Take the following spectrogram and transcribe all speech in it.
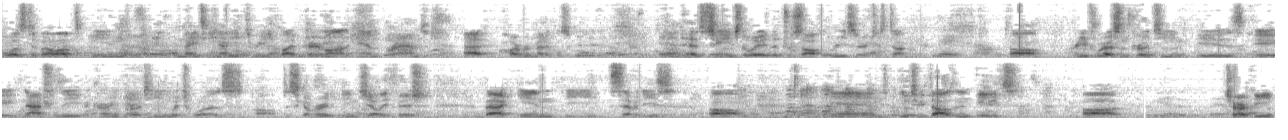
was developed in 1993 by Perrimon and Brand at Harvard Medical School and has changed the way that Drosophila research is done. Um, green fluorescent protein is a naturally occurring protein which was um, discovered in jellyfish back in the 70s. Um, and in 2008, uh, Chalfie,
